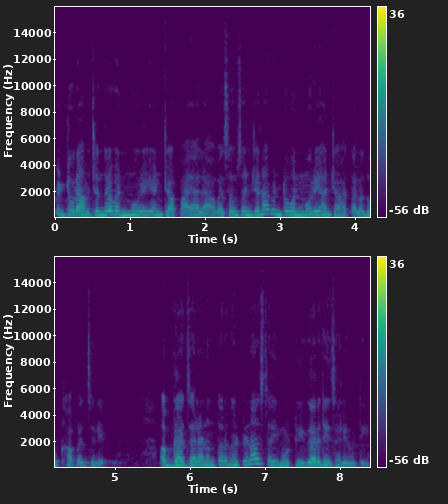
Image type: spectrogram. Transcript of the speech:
पिंटू रामचंद्र वनमोरे यांच्या पायाला व सौ संजना पिंटू वनमोरे यांच्या हाताला दुखापत झाली. अपघात झाल्यानंतर घटनास्थळी मोठी गर्दी झाली होती.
